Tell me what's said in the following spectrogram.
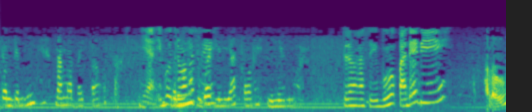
dan demi nama baik bangsa. Ya, Ibu terima kasih. juga dilihat oleh dunia luar. Terima kasih Ibu. Pak Dedi, Halo,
